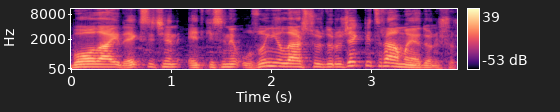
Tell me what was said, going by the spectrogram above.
Bu olay Rex için etkisini uzun yıllar sürdürecek bir travmaya dönüşür.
